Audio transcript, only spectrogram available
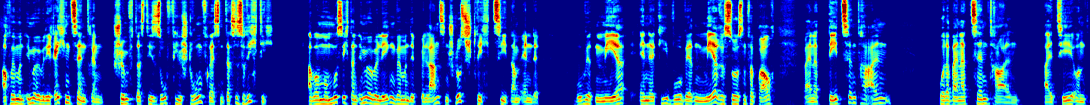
Auch wenn man immer über die Rechenzentren schimpft, dass die so viel Strom fressen, das ist richtig. Aber man muss sich dann immer überlegen, wenn man die Bilanz, einen Schlussstrich zieht am Ende, wo wird mehr Energie, wo werden mehr Ressourcen verbraucht bei einer dezentralen oder bei einer zentralen IT. Und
